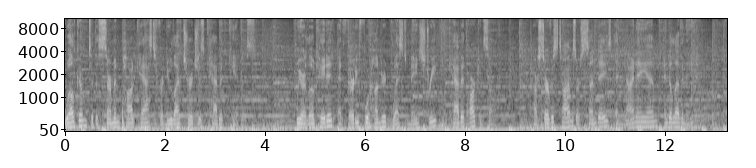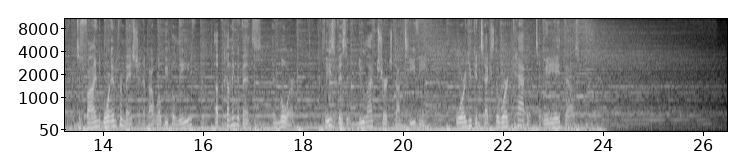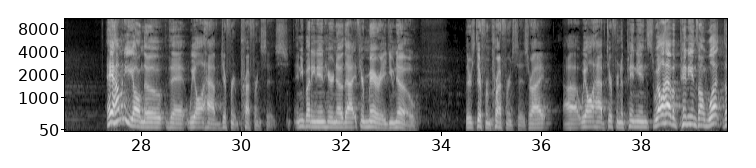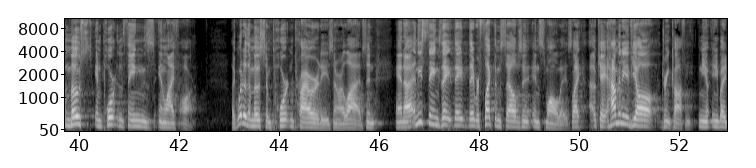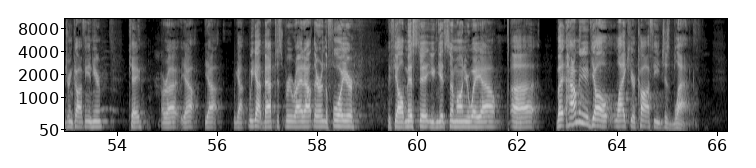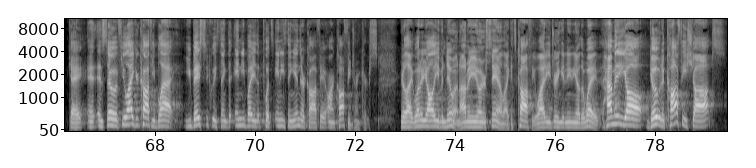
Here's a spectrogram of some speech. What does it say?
Welcome to the Sermon Podcast for New Life Church's Cabot campus. We are located at 3400 West Main Street in Cabot, Arkansas. Our service times are Sundays at 9 a.m. and 11 a.m. To find more information about what we believe, upcoming events, and more, please visit newlifechurch.tv or you can text the word Cabot to 88000. Many of y'all know that we all have different preferences? Anybody in here know that? If you're married, you know there's different preferences, right? Uh, we all have different opinions. We all have opinions on what the most important things in life are. Like, what are the most important priorities in our lives? And, and, uh, and these things, they, they, they reflect themselves in, in small ways. Like, okay, how many of y'all drink coffee? Any, anybody drink coffee in here? Okay, all right, yeah, yeah. We got, we got Baptist Brew right out there in the foyer. If y'all missed it, you can get some on your way out. Uh, but how many of y'all like your coffee just black? Okay, and, and, so if you like your coffee black, you basically think that anybody that puts anything in their coffee aren't coffee drinkers. You're like, what are y'all even doing? I don't even understand. Like, it's coffee. Why do you drink it any other way? How many y'all go to coffee shops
